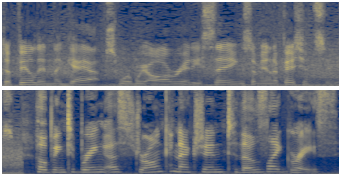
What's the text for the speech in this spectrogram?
To fill in the gaps where we're already seeing some inefficiencies. hoping to bring a strong connection to those like Grace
